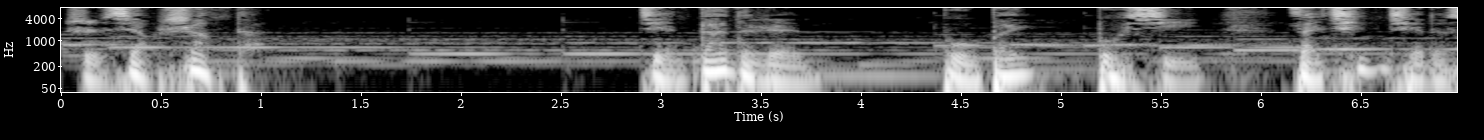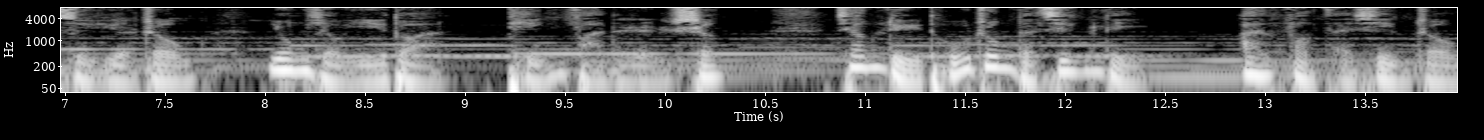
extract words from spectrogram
是向上的。简单的人，不悲不喜，在清浅的岁月中，拥有一段平凡的人生，将旅途中的经历。安放在心中，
